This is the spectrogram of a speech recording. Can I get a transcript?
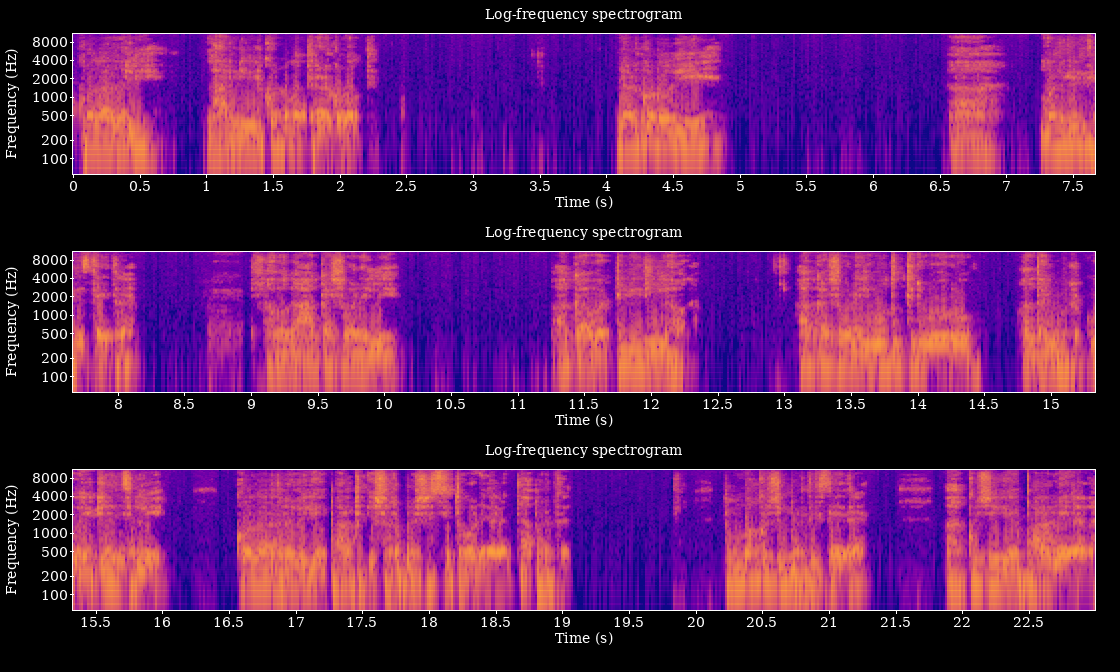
ಕೋಲಾರದಲ್ಲಿ ಲಾರಿ ಇಟ್ಕೊಂಡು ಮತ್ತೆ ನಡ್ಕೊಂಡು ಹೋಗ್ತೀನಿ. ನಡ್ಕೊಂಡು ಹೋಗಿ ಆ ಮಲಗಿರ್ತೀನಿ ಇದ್ರೆ ಅವಾಗ ಆಕಾಶವಾಣಿಯಲ್ಲಿ ಆಕಾ ಟಿವಿ ಇರಲಿಲ್ಲ ಅವಾಗ. ಆಕಾಶವಾಣಿಯಲ್ಲಿ ಓದುತ್ತಿರುವವರು ಅಂತ ಹೇಳ್ಬಿಟ್ಟು ಹೆಡ್ಲೈನ್ಸ್ ಅಲ್ಲಿ ಕೋಲಾರದ ರವಿಗೆ ಭಾರತ ಕಿಶೋರ ಪ್ರಶಸ್ತಿ ತಗೊಂಡಿದ್ದಾರೆ ಅಂತ ಬರ್ತದೆ. ತುಂಬಾ ಖುಷಿ ಪಡ್ತಿಸ್ತಾ ಇದ್ರೆ ಆ ಖುಷಿಗೆ ಪಾಲನೆ ಇರಲ್ಲ.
